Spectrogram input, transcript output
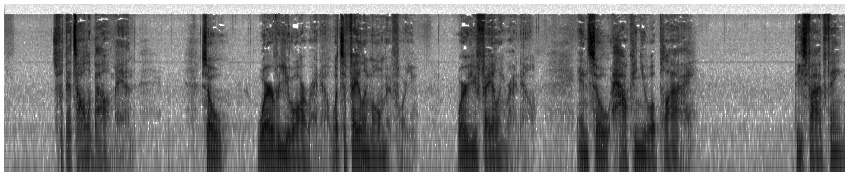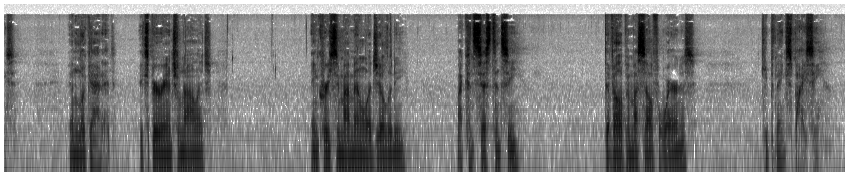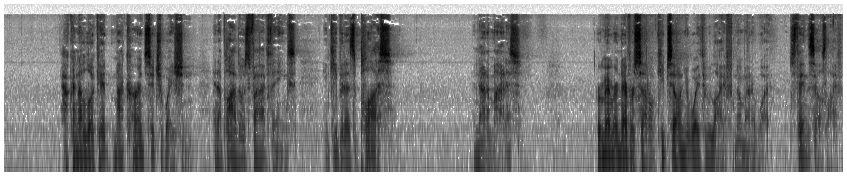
That's what that's all about, man. So wherever you are right now, what's a failing moment for you? Where are you failing right now? And so, how can you apply these five things and look at it? Experiential knowledge, increasing my mental agility, my consistency, developing my self awareness, keeping things spicy. How can I look at my current situation and apply those five things and keep it as a plus and not a minus? Remember, never settle. Keep selling your way through life, no matter what. Stay in the sales life.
